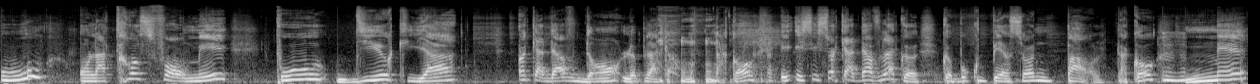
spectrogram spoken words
ou on l'a transformé pour dire qu'il y a un cadavre dans le placard. D'accord? Et, et c'est ce cadavre-là que, que beaucoup de personnes parlent. D'accord? Mais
